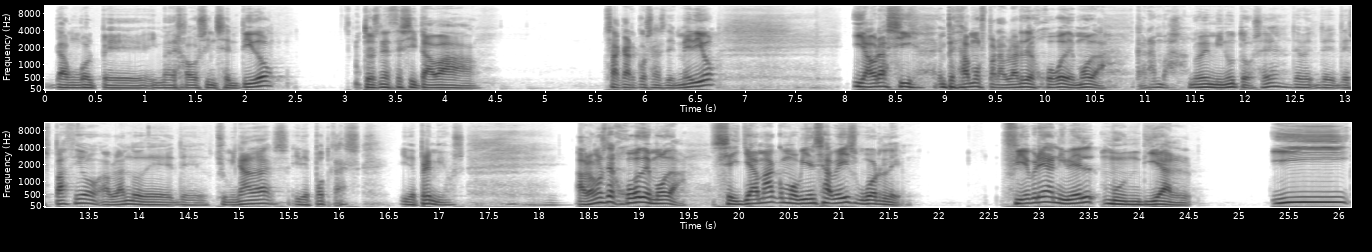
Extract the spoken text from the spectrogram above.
dado un golpe y me ha dejado sin sentido. Entonces necesitaba sacar cosas de en medio. Y ahora sí, empezamos para hablar del juego de moda. Caramba, nueve minutos ¿eh? de, espacio hablando de, de chuminadas y de podcast y de premios. Hablamos del juego de moda. Se llama, como bien sabéis, Wordle. Fiebre a nivel mundial. Y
